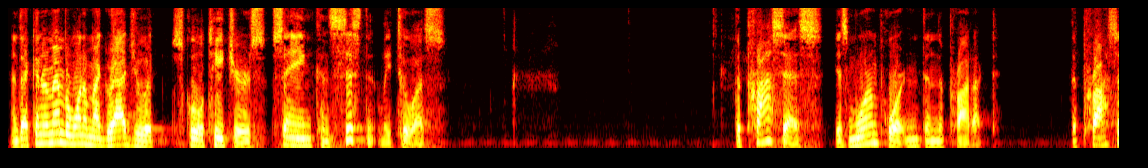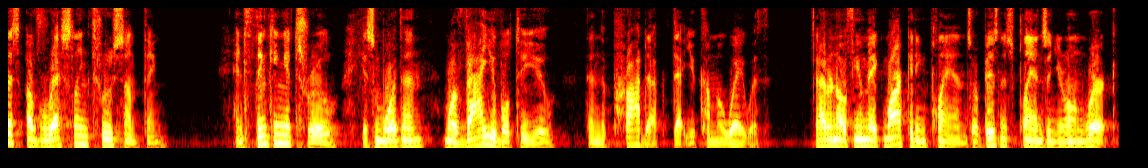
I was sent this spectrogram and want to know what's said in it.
And I can remember one of my graduate school teachers saying consistently to us, the process is more important than the product. The process of wrestling through something and thinking it through is more than more valuable to you than the product that you come away with. I don't know if you make marketing plans or business plans in your own work,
